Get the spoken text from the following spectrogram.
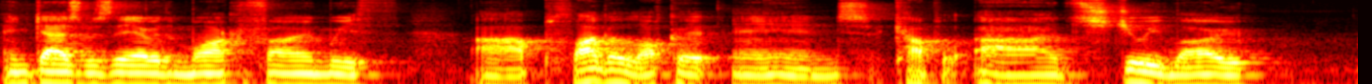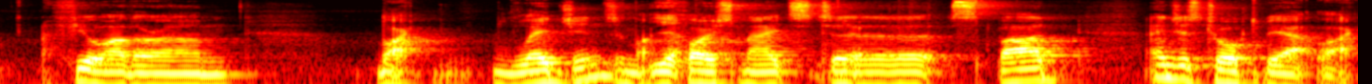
and Gaz was there with a microphone with uh, Plugger Lockett and a couple uh, Stewie Loewe a few other um, like legends and like Yeah. close mates to Spud, and just talked about like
